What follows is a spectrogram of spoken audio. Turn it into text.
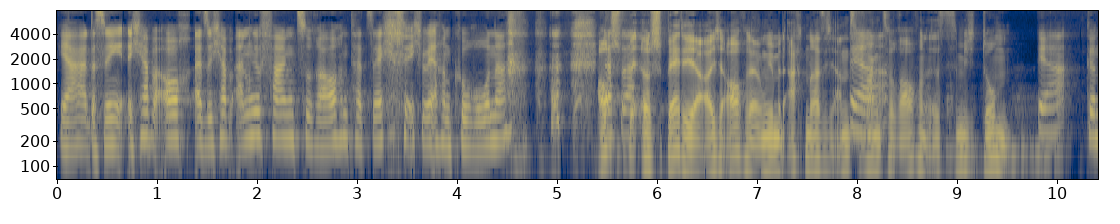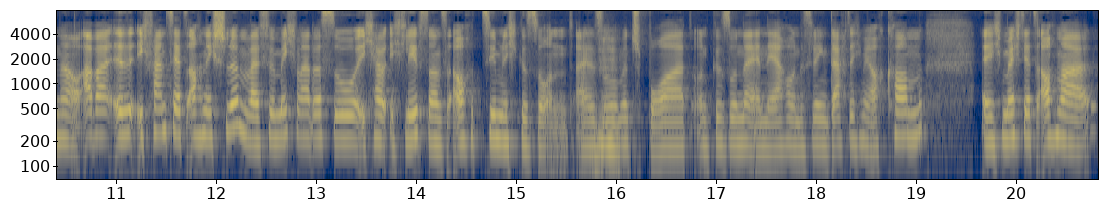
Ja, deswegen, ich habe auch, also ich habe angefangen zu rauchen tatsächlich während Corona. Auch war- spä äh, später, ja, euch auch. Irgendwie mit 38 anzufangen Ja. zu rauchen, ist ziemlich dumm. Ja, genau. Aber äh, ich fand es jetzt auch nicht schlimm, weil für mich war das so, ich, hab- ich lebe sonst auch ziemlich gesund. Also mit Sport und gesunder Ernährung. Deswegen dachte ich mir auch, komm, ich möchte jetzt auch mal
